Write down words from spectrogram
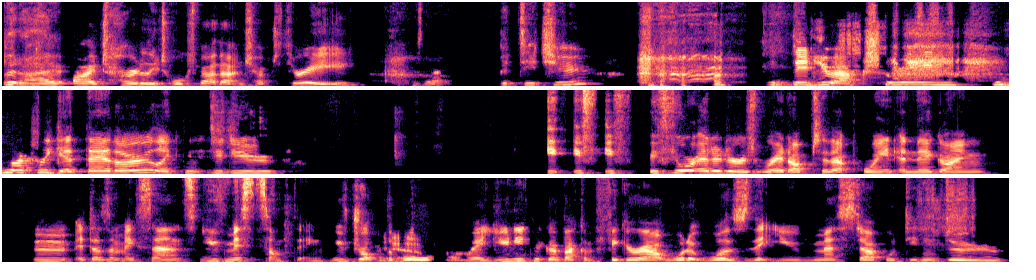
but i i totally talked about that in chapter three. Like, but did you? Did, did you actually did you actually get there though? Like did, did you if if if your editor is read up to that point and they're going mm, it doesn't make sense. You've missed something. You've dropped the Yeah. ball somewhere. You need to go back and figure out what it was that you messed up or didn't do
